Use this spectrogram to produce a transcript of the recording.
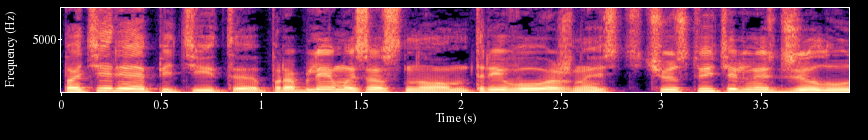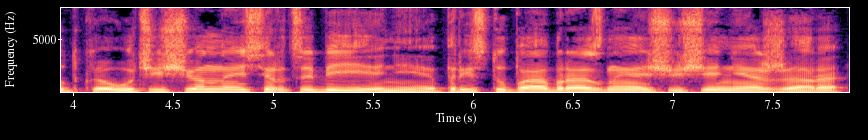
Потеря аппетита, проблемы со сном, тревожность, чувствительность желудка, учащенное сердцебиение, приступообразные ощущения жара,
